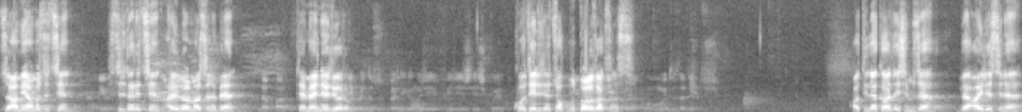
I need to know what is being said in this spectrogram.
Camiamız için, sizler için hayırlı olmasını ben temenni ediyorum. Kocaeli'de çok mutlu olacaksınız. Atilla kardeşimize ve ailesine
